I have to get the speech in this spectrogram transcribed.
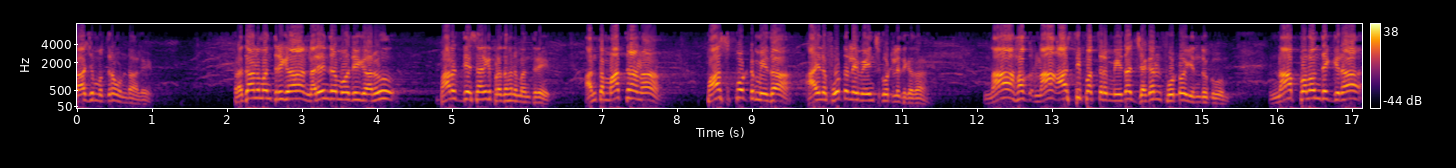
రాజముద్ర ఉండాలి. ప్రధానమంత్రిగా నరేంద్ర మోదీ గారు భారతదేశానికి ప్రధానమంత్రి. అంత మాత్రాన పాస్పోర్ట్ మీద ఆయన ఫోటోలు వేయించుకోవట్లేదు కదా. నా హక్కు నా ఆస్తి పత్రం మీద జగన్ ఫోటో ఎందుకు? నా పొలం దగ్గర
